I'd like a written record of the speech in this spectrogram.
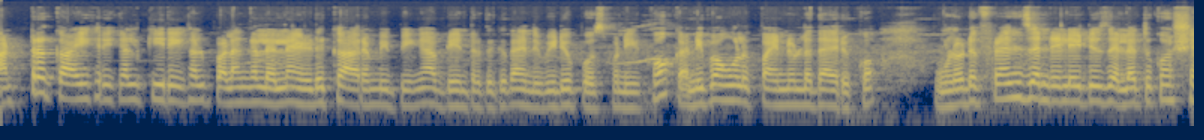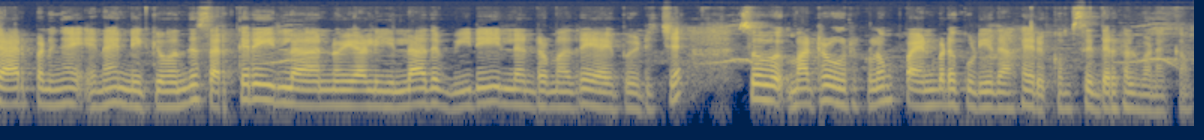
மற்ற காய்கறிகள் கீரைகள் பழங்கள் எல்லாம் எடுக்க ஆரம்பிப்பீங்க அப்படின்றதுக்கு தான் இந்த வீடியோ போஸ்ட் பண்ணியிருக்கோம். கண்டிப்பாக உங்களுக்கு பயனுள்ளதாக இருக்கும். உங்களோட ஃப்ரெண்ட்ஸ் அண்ட் ரிலேட்டிவ்ஸ் எல்லாத்துக்கும் ஷேர் பண்ணுங்கள் ஏன்னா இன்றைக்கி வந்து சர்க்கரை இல்லை நோயாளி இல்லாத வீடே இல்லைன்ற மாதிரி ஆகி போயிடுச்சு ஸோ மற்றவர்களும் பயன்படக்கூடியதாக இருக்கும். சித்தர்கள் வணக்கம்.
